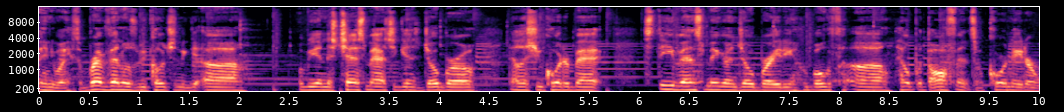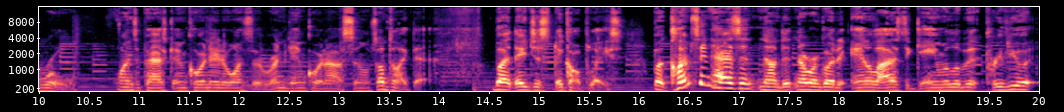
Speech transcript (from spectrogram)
anyway, so Brent Venables will be coaching, uh, will be in this chess match against Joe Burrow, the LSU quarterback, Steve Ensminger, and Joe Brady, who both uh, help with the offensive coordinator role. One's a pass game coordinator, one's a run game coordinator, I assume, something like that. But they just they call plays. But Clemson hasn't now. Now we're going to analyze the game a little bit, preview it.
